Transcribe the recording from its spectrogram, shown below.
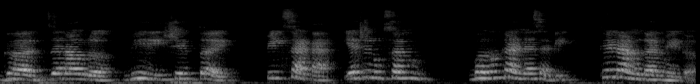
घर जनावर विहिरी शेततळे पीक साठा याचे नुकसान भरून काढण्यासाठी थेट अनुदान मिळतं.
